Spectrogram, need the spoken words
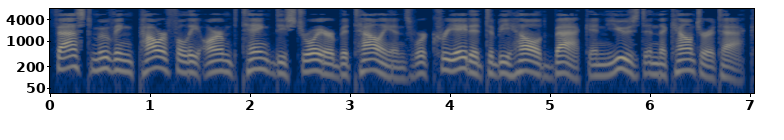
fast-moving powerfully armed tank destroyer battalions were created to be held back and used in the counterattack.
